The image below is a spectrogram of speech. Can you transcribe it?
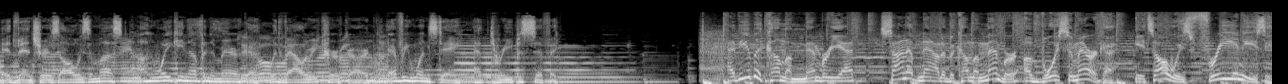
Adventure is always a must on Waking Up in America with Valerie Kirkard every Wednesday at 3 Pacific. Have you become a member yet? Sign up now to become a member of Voice America. It's always free and easy.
